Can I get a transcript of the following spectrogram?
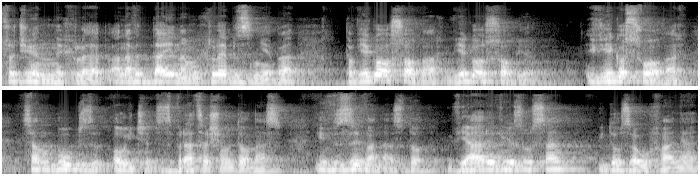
codzienny chleb, a nawet daje nam chleb z nieba, to w Jego osobach, w Jego osobie i w Jego słowach sam Bóg Ojciec zwraca się do nas i wzywa nas do wiary w Jezusa i do zaufania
